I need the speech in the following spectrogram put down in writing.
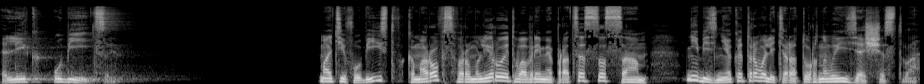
Лик убийцы. Мотив убийств Комаров сформулирует во время процесса сам, не без некоторого литературного изящества.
